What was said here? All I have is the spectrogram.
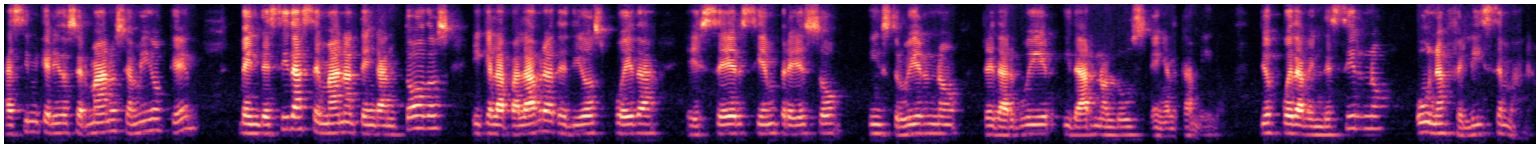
Así, mis queridos hermanos y amigos, que bendecida semana tengan todos y que la palabra de Dios pueda eh, ser siempre eso, instruirnos, redarguir y darnos luz en el camino. Dios pueda bendecirnos una feliz semana.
